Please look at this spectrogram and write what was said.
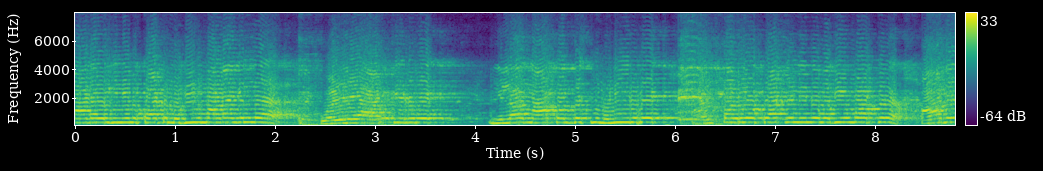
ಮಾಡೋರಿಗೆ ನೀನು ಕೊಟ್ಟು ಮದುವೆ ಮಾಡಂಗಿಲ್ಲ. ಒಳ್ಳೆ ಆಸ್ತಿ ಇರ್ಬೇಕು ಇಲ್ಲ, ನಾಲ್ಕು ಅಂತಸ್ತಿನ ಮನಿ ಇರ್ಬೇಕು. ಅಂತವ್ರಿಗೆ ಕೊಟ್ಟು ನಿನ್ನ ಮದುವೆ ಮಾಡ್ತಾರ. ಆದ್ರೆ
